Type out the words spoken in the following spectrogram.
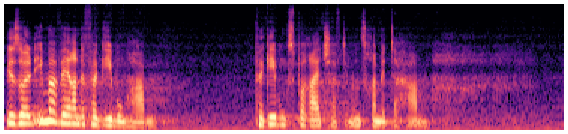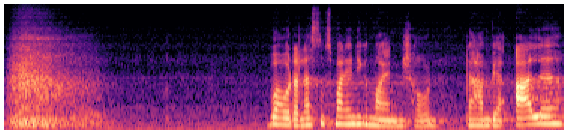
wir sollen immerwährende Vergebung haben. Vergebungsbereitschaft in unserer Mitte haben. Wow, dann lasst uns mal in die Gemeinden schauen. Da haben wir alle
